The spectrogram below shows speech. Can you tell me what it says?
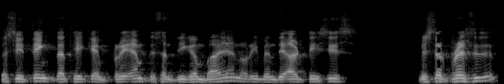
does he think that he can preempt the Sandigan Bayan or even the RTCs, Mr. President,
